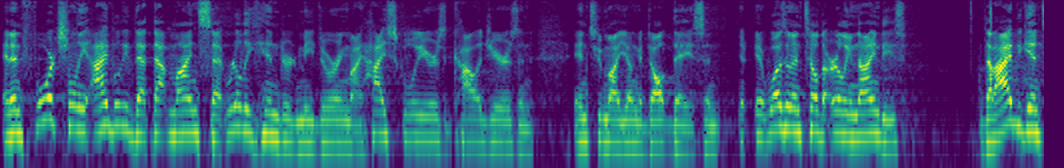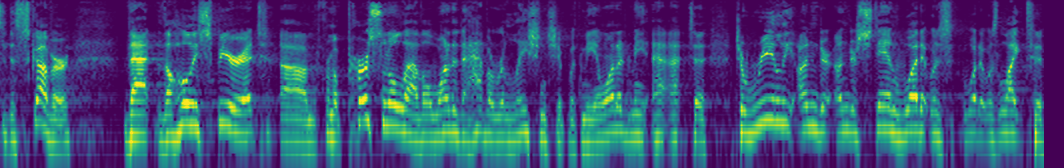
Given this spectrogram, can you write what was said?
And unfortunately, I believe that that mindset really hindered me during my high school years and college years and, into my young adult days. And it wasn't until the early 90s that I began to discover that the Holy Spirit, um, from a personal level, wanted to have a relationship with me and wanted me uh, uh, to, to really under, understand what it, was, what it was like to,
